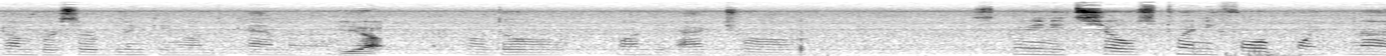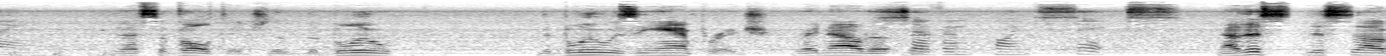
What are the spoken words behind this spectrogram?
Numbers are blinking on the camera. Yeah. Although on the actual screen it shows 24.9, That's the voltage. The, the blue, the blue is the amperage. Right now, the, the 7.6. Now this this uh,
